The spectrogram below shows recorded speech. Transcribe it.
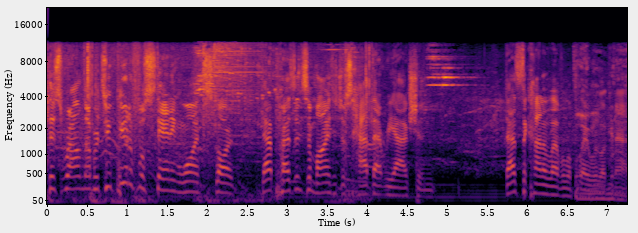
this round number two? Beautiful standing one start. That presence of mind to just have that reaction. That's the kind of level of play we're looking at.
